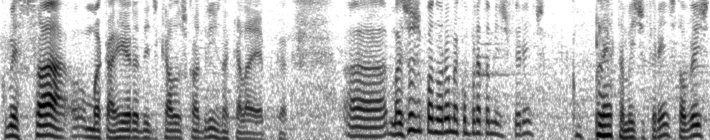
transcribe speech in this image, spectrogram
começar uma carreira dedicada aos quadrinhos naquela época. Uh, mas hoje o panorama é completamente diferente. Completamente diferente. Talvez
